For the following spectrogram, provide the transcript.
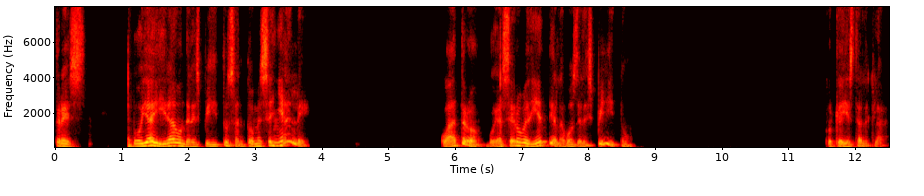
Tres, voy a ir a donde el Espíritu Santo me señale. Cuatro, voy a ser obediente a la voz del Espíritu. Porque ahí está la clave.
